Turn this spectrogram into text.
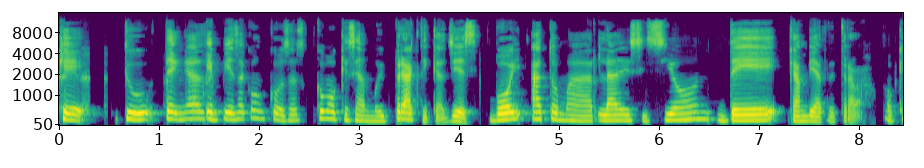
que tú tengas, empieza con cosas como que sean muy prácticas. Yes, voy a tomar la decisión de cambiar de trabajo, ¿ok?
